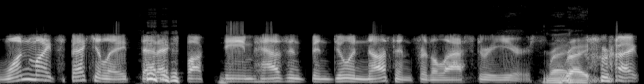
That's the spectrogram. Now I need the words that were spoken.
one might speculate that Xbox team hasn't been doing nothing for the last three years. Right. Right. right.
